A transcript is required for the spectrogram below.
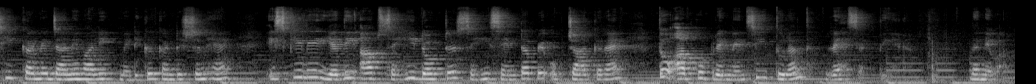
ठीक करने जाने वाली मेडिकल कंडीशन है। इसके लिए यदि आप सही डॉक्टर सही सेंटर पे उपचार कराएँ तो आपको प्रेगनेंसी तुरंत रह सकती है। धन्यवाद।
